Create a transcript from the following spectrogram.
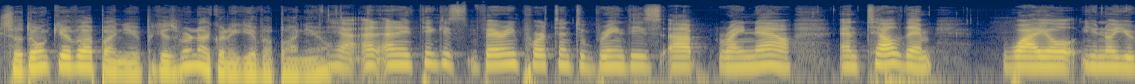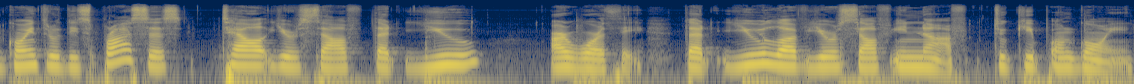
So don't give up on you because we're not going to give up on you. Yeah, and, and I think it's very important to bring this up right now and tell them while you know you're going through this process, tell yourself that you are worthy, that you love yourself enough to keep on going,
